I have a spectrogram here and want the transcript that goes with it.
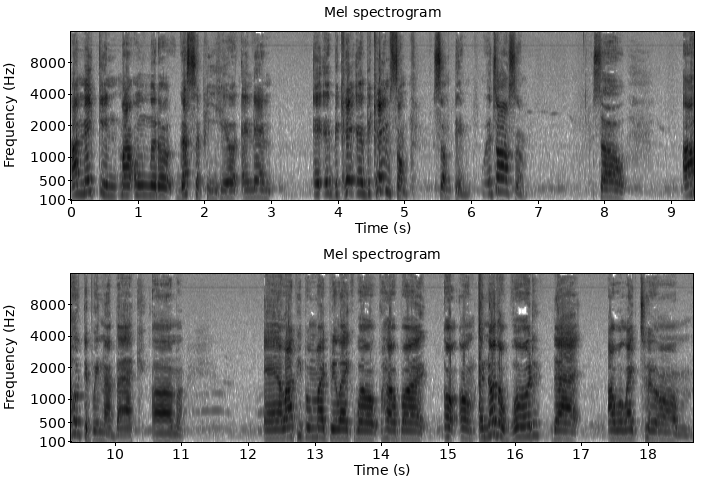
I'm making my own little recipe here, and then it, it became it became some something. It's awesome. So I hope they bring that back. Um, and a lot of people might be like, well, how about oh, um another word that I would like to um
